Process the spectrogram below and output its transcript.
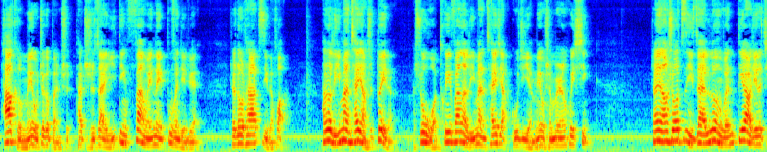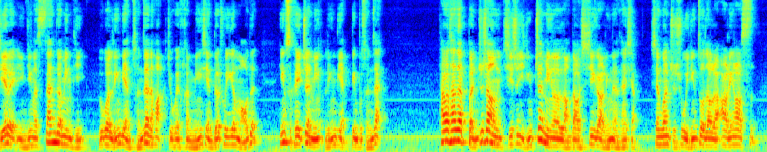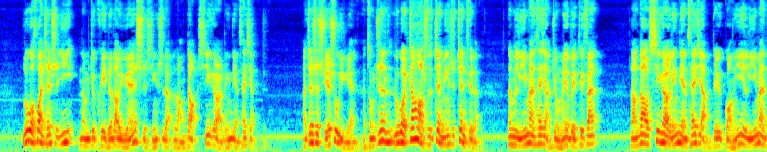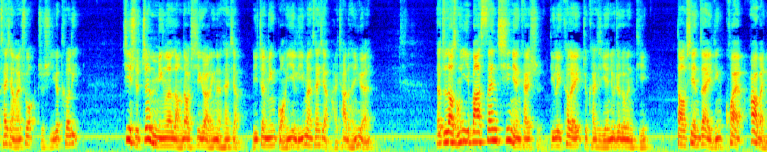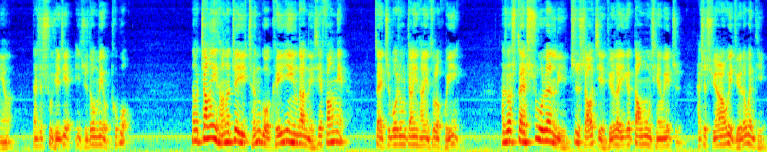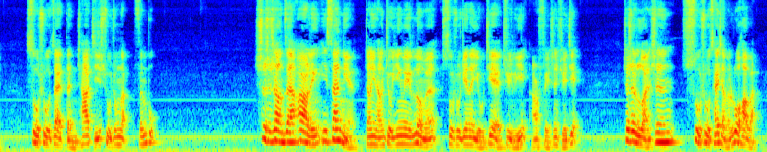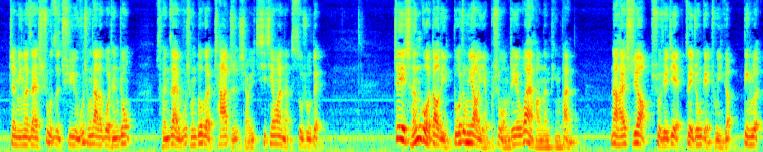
他可没有这个本事，他只是在一定范围内部分解决。这都是他自己的话。他说黎曼猜想是对的，说我推翻了黎曼猜想，估计也没有什么人会信。张一堂说自己在论文第二节的结尾引进了三个命题。如果零点存在的话，就会很明显得出一个矛盾，因此可以证明零点并不存在。他说他在本质上其实已经证明了朗道西格尔零点猜想，相关指数已经做到了二零二四。如果换成是一，那么就可以得到原始形式的朗道西格尔零点猜想。啊，这是学术语言。总之，如果张老师的证明是正确的，那么黎曼猜想就没有被推翻。朗道西格尔零点猜想对于广义黎曼猜想来说只是一个特例，即使证明了朗道西格尔零点猜想，离证明广义黎曼猜想还差得很远。要知道，从1837年开始，狄利克雷就开始研究这个问题，到现在已经快二百年了，但是数学界一直都没有突破。那么张一堂的这一成果可以应用到哪些方面？在直播中，张一堂也做了回应。他说，在数论里至少解决了一个到目前为止还是悬而未决的问题：素数在等差级数中的分布。事实上，在2013年，张一堂就因为论文《素数间的有界距离》而蜚声学界。这是孪生素数猜想的弱化版，证明了在数字趋于无穷大的过程中，存在无穷多个差值小于七千万的素数对。这一成果到底多重要，也不是我们这些外行能评判的，那还需要数学界最终给出一个定论。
